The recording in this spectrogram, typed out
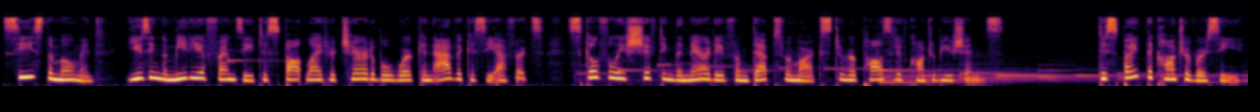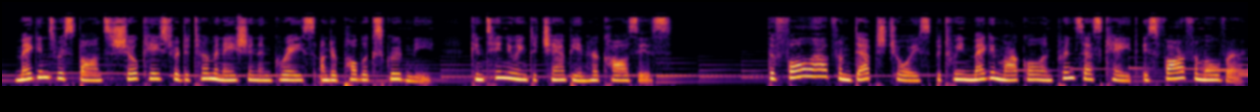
seized the moment, using the media frenzy to spotlight her charitable work and advocacy efforts, skillfully shifting the narrative from Depp's remarks to her positive contributions. Despite the controversy, Meghan's response showcased her determination and grace under public scrutiny, continuing to champion her causes. The fallout from Depp's choice between Meghan Markle and Princess Kate is far from over,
